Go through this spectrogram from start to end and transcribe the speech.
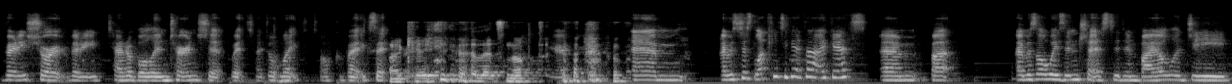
very short, very terrible internship, which I don't like to talk about, except. Okay, let's not. um, I was just lucky to get that, I guess. Um, but I was always interested in biology,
